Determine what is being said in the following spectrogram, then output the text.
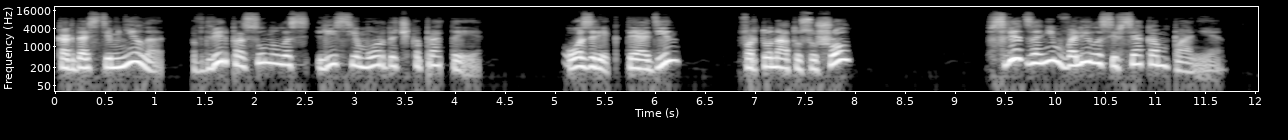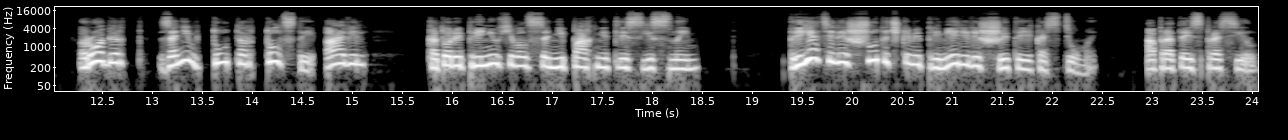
Когда стемнело, в дверь просунулась лисья мордочка Протея. — Озрик, ты один? Фортунатус ушел? Вслед за ним валилась и вся компания. Роберт за ним Тутор, толстый Авель, который принюхивался, не пахнет ли съестным. Приятели с шуточками примерили сшитые костюмы. А Протей спросил,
